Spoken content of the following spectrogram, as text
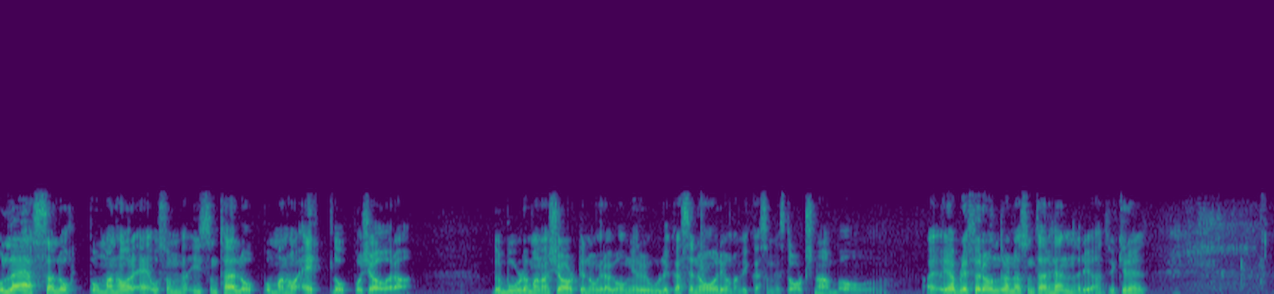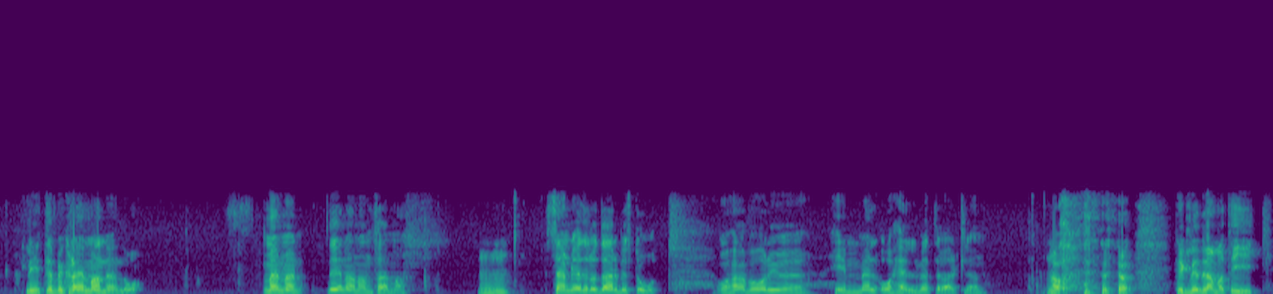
att läsa lopp om man har, och som i sånt här lopp, om man har ett lopp att köra. Då borde man ha kört det några gånger i olika scenarion och vilka som är startsnabba. Och, ja, jag blir förundrad när sånt här händer. Jag tycker det är lite beklämmande ändå. Men men, det är en annan femma. Mm. Sen blev det då derbystot. Och här var det ju himmel och helvete verkligen. Ja, hygglig dramatik.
